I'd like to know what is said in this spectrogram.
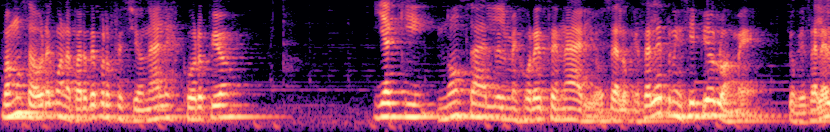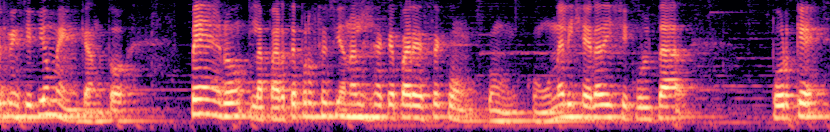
Vamos ahora con la parte profesional, Scorpio. Y aquí no sale el mejor escenario. O sea, lo que sale al principio lo amé. Lo que sale al principio me encantó. Pero la parte profesional es la que aparece con, con una ligera dificultad. Porque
